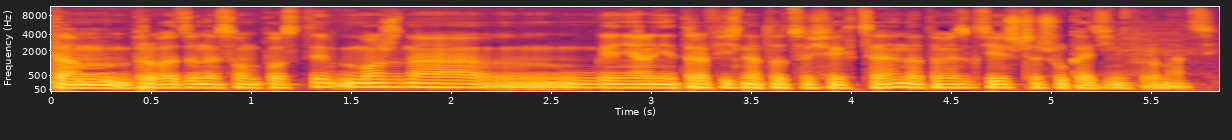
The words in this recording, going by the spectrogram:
tam mhm. prowadzone są posty. Można mm, genialnie trafić na to, co się chce, natomiast gdzie jeszcze szukać informacji?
